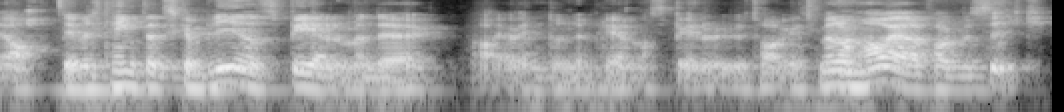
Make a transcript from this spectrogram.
ja, det är väl tänkt att det ska bli något spel, men det, ja, jag vet inte om det blev något spel överhuvudtaget. Men de har i alla fall musik.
